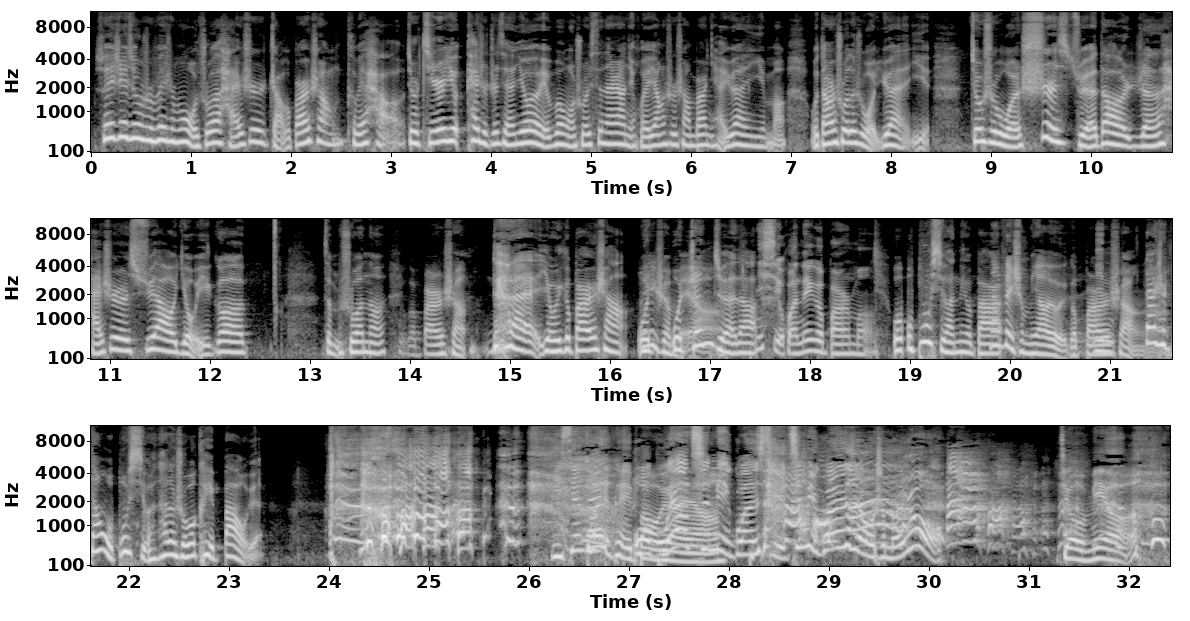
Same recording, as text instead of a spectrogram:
所以这就是为什么我说还是找个班上特别好。就是其实悠开始之前，悠悠也问我说：“现在让你回央视上班，你还愿意吗？”我当时说的是我愿意，就是我是觉得人还是需要有一个。怎么说呢？有个班儿上，对，有一个班儿上，我我为什么我真觉得你喜欢那个班儿吗？我我不喜欢那个班儿，那为什么要有一个班儿上呢？但是当我不喜欢他的时候，我可以抱怨。你现在也可以我不抱怨呀要亲密关系，亲密关系有什么用？救命！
